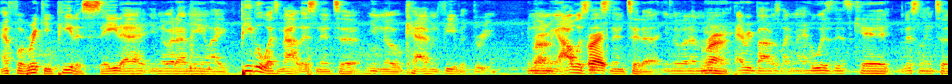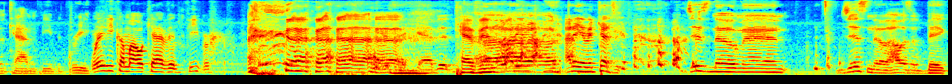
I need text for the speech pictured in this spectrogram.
And for Ricky P to say that, you know what I mean? Like people was not listening to, you know, Cabin Fever three. You know what I mean? I was Right. listening to that. You know what I mean? Right. Everybody was like, "Man, who is this kid listening to Cabin Fever 3? When did he come out with Kevin Fever? Cabin. Kevin. I, didn't Uh, even, I didn't even catch it. just know, man. Just know, I was a big,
